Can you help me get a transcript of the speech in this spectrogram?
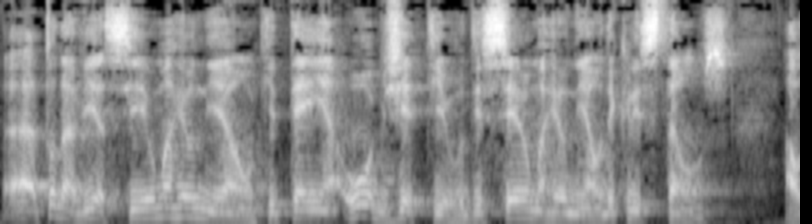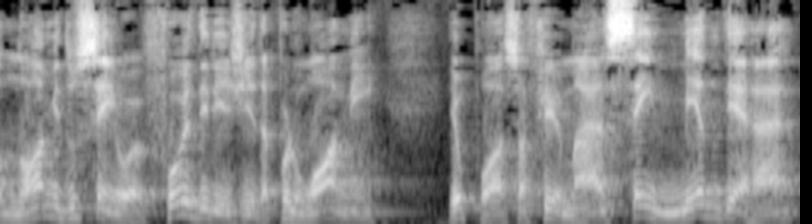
Uh, todavia, se uma reunião que tenha o objetivo de ser uma reunião de cristãos ao nome do Senhor for dirigida por um homem, eu posso afirmar sem medo de errar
